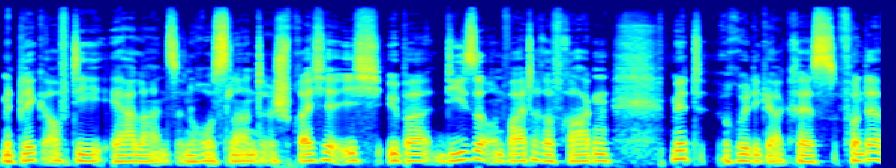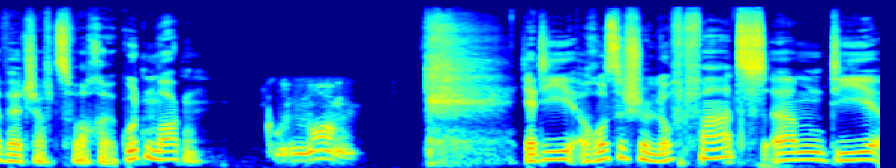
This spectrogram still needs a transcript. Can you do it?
Mit Blick auf die Airlines in Russland spreche ich über diese und weitere Fragen mit Rüdiger Kress von der Wirtschaftswoche. Guten Morgen. Guten Morgen. Ja, die russische Luftfahrt, ähm, die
